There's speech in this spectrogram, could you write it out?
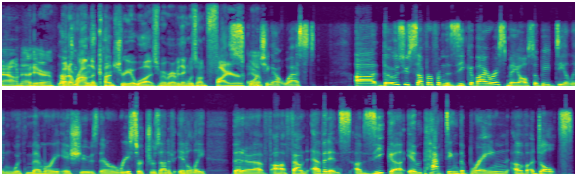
No, not here. Not but too around the country, it was. Remember, everything was on fire. scorching out west. Uh, those who suffer from the Zika virus may also be dealing with memory issues. There are researchers out of Italy that have uh, found evidence of Zika impacting the brain of adults.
